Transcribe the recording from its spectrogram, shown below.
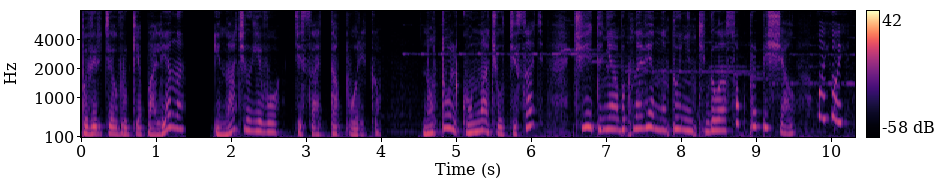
Повертел в руке полено и начал его тесать топориком. Но только он начал тесать, чей-то необыкновенно тоненький голосок пропищал. «Ой-ой, пожалуйста, тише!»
